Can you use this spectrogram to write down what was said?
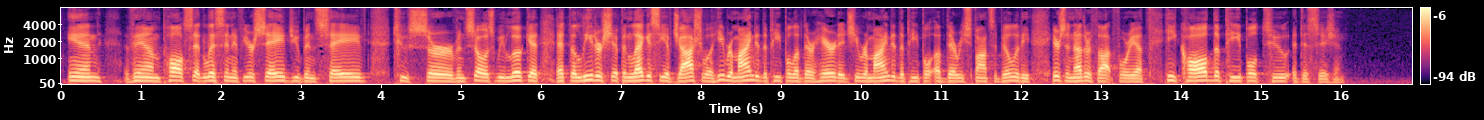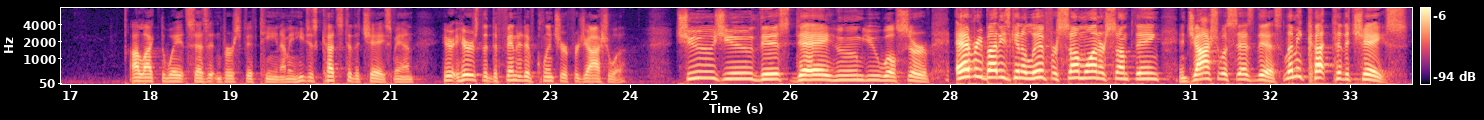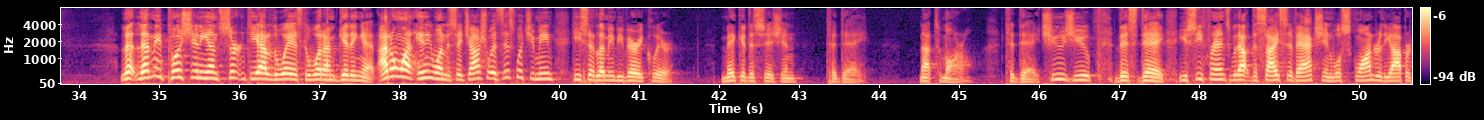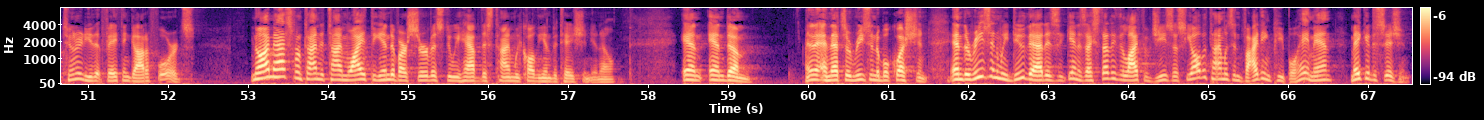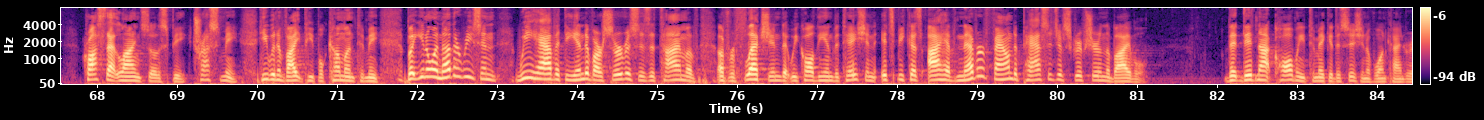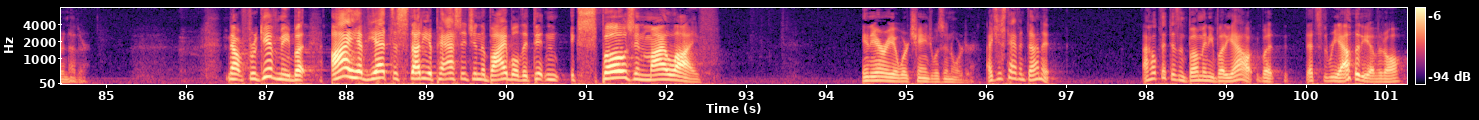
in them. Paul said, Listen, if you're saved, you've been saved to serve. And so, as we look at, at the leadership and legacy of Joshua, he reminded the people of their heritage, he reminded the people of their responsibility. Here's another thought for you He called the people to a decision. I like the way it says it in verse 15. I mean, he just cuts to the chase, man. Here, here's the definitive clincher for Joshua Choose you this day whom you will serve. Everybody's going to live for someone or something. And Joshua says this let me cut to the chase. Let, let me push any uncertainty out of the way as to what I'm getting at. I don't want anyone to say, Joshua, is this what you mean? He said, let me be very clear. Make a decision today, not tomorrow. Today. Choose you this day. You see, friends, without decisive action, we'll squander the opportunity that faith in God affords. No, I'm asked from time to time why at the end of our service do we have this time we call the invitation, you know? And, and, um, and, and, that's a reasonable question. And the reason we do that is, again, as I study the life of Jesus, he all the time was inviting people hey, man, make a decision. Cross that line, so to speak. Trust me. He would invite people, come unto me. But you know, another reason we have at the end of our service is a time of, of reflection that we call the invitation. It's because I have never found a passage of Scripture in the Bible that did not call me to make a decision of one kind or another. Now, forgive me, but I have yet to study a passage in the Bible that didn't expose in my life an area where change was in order. I just haven't done it. I hope that doesn't bum anybody out, but that's the reality of it all.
